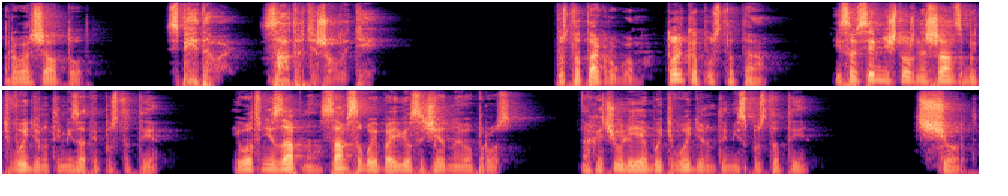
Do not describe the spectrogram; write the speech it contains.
проворчал тот. Спи давай, завтра тяжелый день. Пустота кругом, только пустота. И совсем ничтожный шанс быть выдернутым из этой пустоты. И вот внезапно сам собой появился очередной вопрос. А хочу ли я быть выдернутым из пустоты? Черт!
